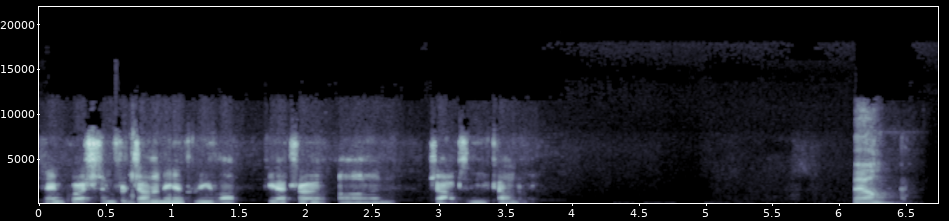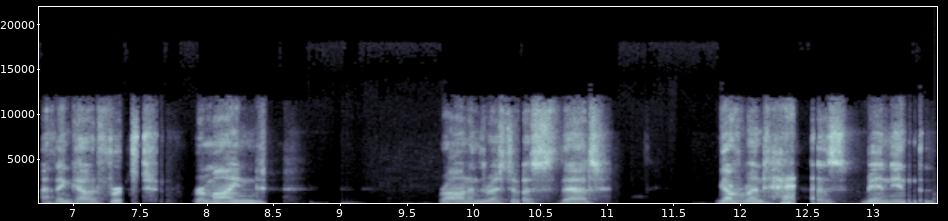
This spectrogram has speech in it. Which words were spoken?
Same question for John Anthony LaPietra on jobs and the economy. Well, I think I would first remind Ron and the rest of us that government has been in the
